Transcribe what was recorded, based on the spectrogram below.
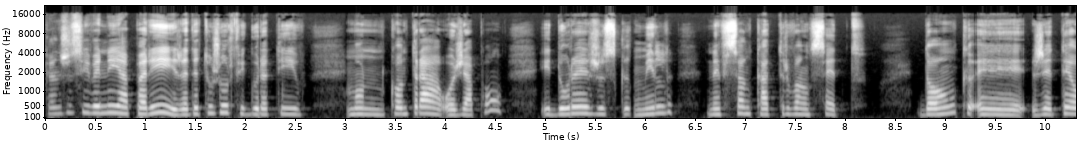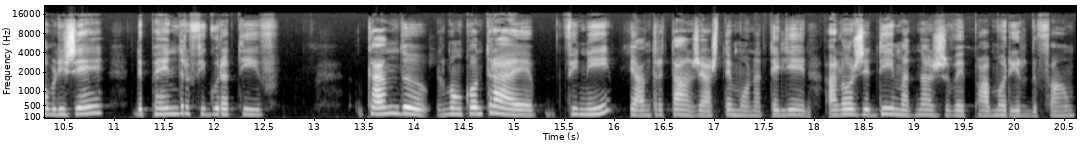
Quand je suis venue à Paris, j'étais toujours figurative. Mon contrat au Japon, il durait jusqu'en 1987. Donc, j'étais obligée de peindre figurative. Quand mon contrat est fini, et entre-temps j'ai acheté mon atelier, alors j'ai dit maintenant je ne vais pas mourir de faim.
